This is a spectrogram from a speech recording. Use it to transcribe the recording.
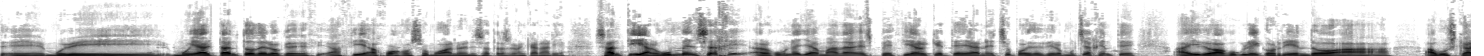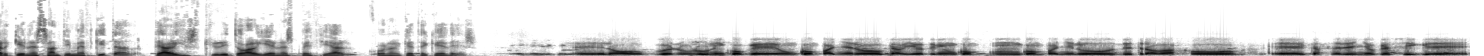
eh, muy muy al tanto de lo que deci- hacía Juanjo Somoano en esa Transgran Canaria. Santi, ¿algún mensaje, alguna llamada especial que te hayan hecho? Puedes decir, mucha gente ha ido a Google y corriendo a, a buscar quién es Santi Mezquita. ¿Te ha escrito alguien especial con el que te quedes? Eh, no, bueno, lo único que un compañero que había tenido un, com- un compañero de trabajo eh, cacereño que sí que,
